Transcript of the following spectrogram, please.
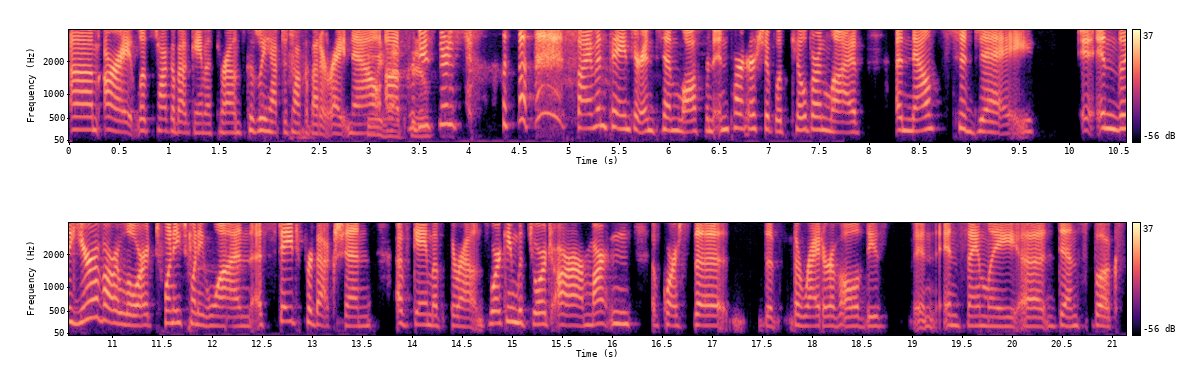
Um. All right. Let's talk about Game of Thrones because we have to talk about it right now. Uh, producers Simon Painter and Tim Lawson, in partnership with Kilburn Live, announced today. In the year of our Lord 2021, a stage production of Game of Thrones, working with George R. R. Martin, of course, the the the writer of all of these in, insanely uh, dense books.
